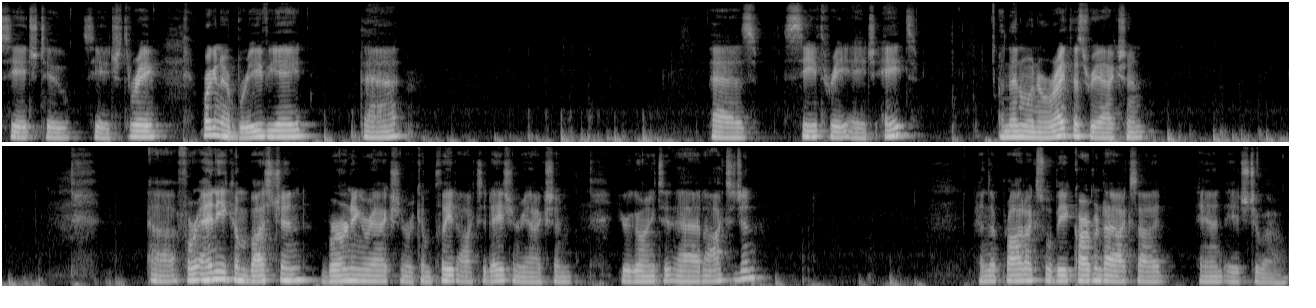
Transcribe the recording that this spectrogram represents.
CH2, CH3. We're going to abbreviate that as C3H8. And then when we write this reaction, uh, for any combustion, burning reaction, or complete oxidation reaction, you're going to add oxygen, and the products will be carbon dioxide and H2O.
